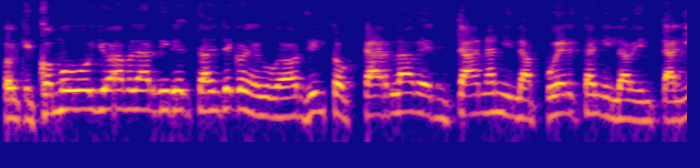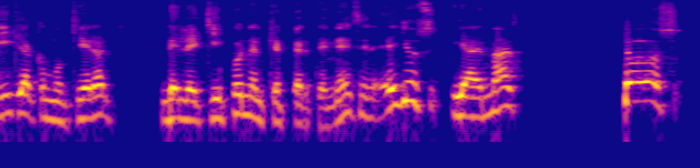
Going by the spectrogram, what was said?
Porque ¿cómo voy yo a hablar directamente con el jugador sin tocar la ventana, ni la puerta, ni la ventanilla, como quieran, del equipo en el que pertenecen? Ellos, y además, todos,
